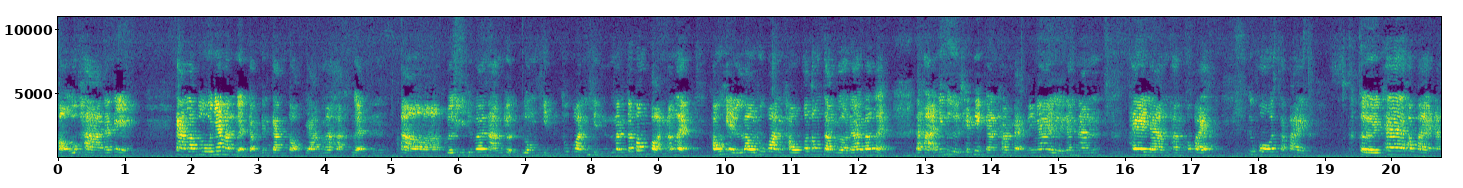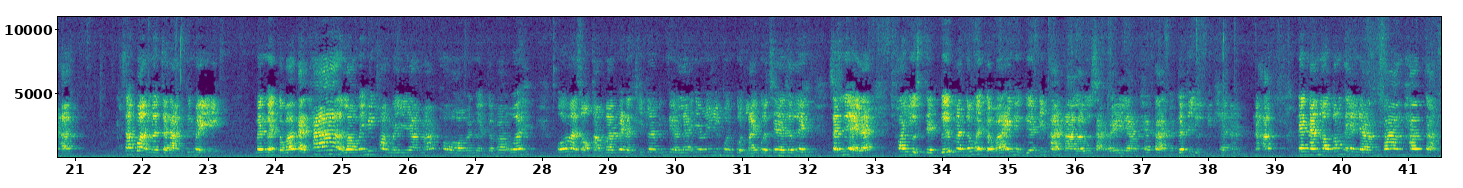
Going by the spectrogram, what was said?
ของลูกค้านั่นเอง การรับรู้เนี่ยมันเหมือนกับเป็นการตอกย้ำอะค่ะ เหมือนบรีที่ว่าน้ำหยดลงหินทุกวันหินมันก็ต้องก่อนบ้างแหละเขาเห็นเราทุกวันเขาก็ต้องจำเราได้บ้างแหละนะคะ อันนี้คือเทคนิคการทำแบบง่ายๆเลยดังนั้น พยายามทำเข้าไป คือโพสเข้าไปเคยแค่เข้าไปนะคะสักวันมันจะดังขึ้นมาเอง มันเหมือนกับว่าแต่ถ้าเราไม่มีความพยายามมากพอมันเหมือนกับว่าโอ๊ย พอหยุดเสร็จปุ๊บมันก็เหมือนกับว่าไอ้หนึ่งเดือนที่ผ่านมาเราส่าพยายามแค่การมันก็จะหยุดอยู่แค่นั้นนะคะ ดังนั้นเราต้องพยายามสร้างภาพจำ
